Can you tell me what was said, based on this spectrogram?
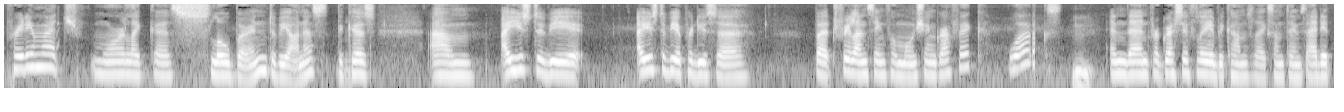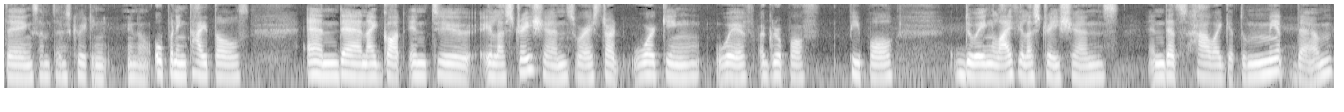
pretty much more like a slow burn, to be honest, because um, I used to be, I used to be a producer, but freelancing for motion graphic works, and then progressively it becomes like sometimes editing, sometimes creating, you know, opening titles, and then I got into illustrations where I start working with a group of people doing live illustrations and that's how I get to meet them.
